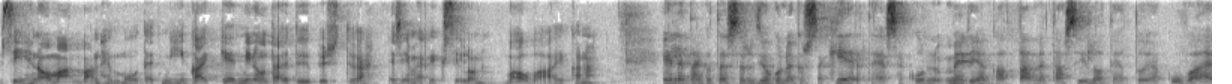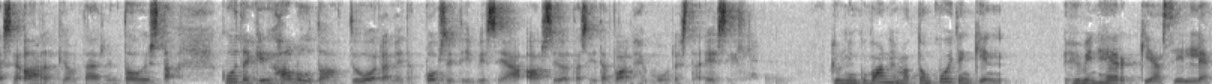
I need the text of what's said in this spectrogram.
siihen omaan vanhemmuuteen, että mihin kaikkeen minun täytyy pystyä esimerkiksi silloin vauva-aikana. Eletäänkö tässä nyt jonkunnäköisessä kierteessä, kun median kautta annetaan siloteltuja kuvaa ja se arki on täysin toista? Kuitenkin halutaan tuoda niitä positiivisia asioita siitä vanhemmuudesta esille. Kyllä niin kuin vanhemmat on kuitenkin hyvin herkkiä sille,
